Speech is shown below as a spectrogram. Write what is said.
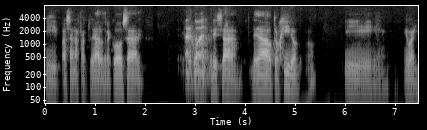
y pasan a facturar otra cosa. Tal cual. La empresa le da otro giro, ¿no? y, bueno,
